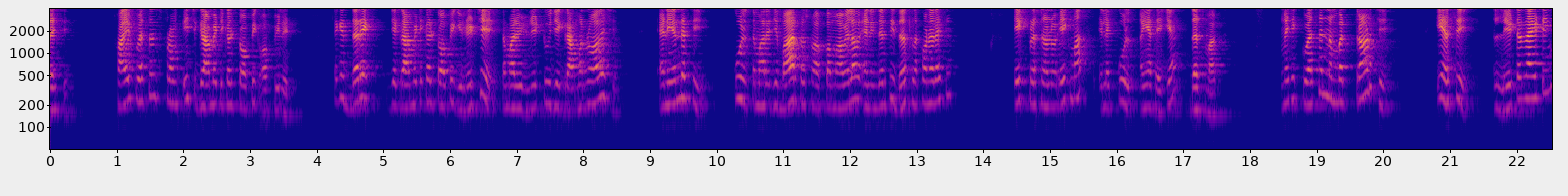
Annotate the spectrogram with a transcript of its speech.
રહેશે. Five questions from each grammatical topic of unit એટલે કે દરેક જે ગ્રામેટિકલ ટોપિક યુનિટ છે, તમારે યુનિટ ટુ જે ગ્રામરનો આવે છે, એની અંદરથી કુલ તમારે જે બાર પ્રશ્નો આપવામાં આવેલા હોય, એની અંદરથી દસ લખવાના રહેશે. એક પ્રશ્નનો એક માર્ક્સ એટલે કુલ અહીંયા થઈ ગયા દસ માર્ક્સ અને જે ક્વેશ્ચન નંબર ત્રણ છે, એ હશે letter writing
